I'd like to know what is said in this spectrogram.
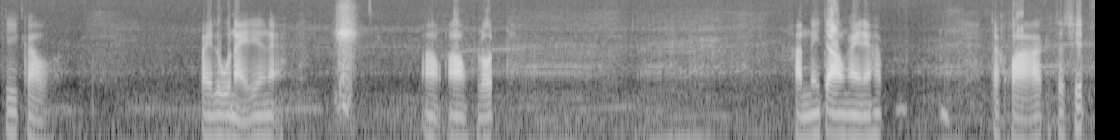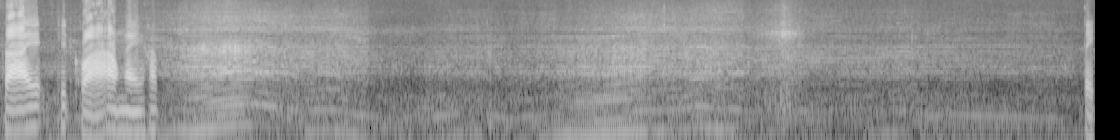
ที่เก่า ไปรูไหนดีเนี่ย เอาเอารถ คันนี้จะเอาไงนะครับจะขวาจะชิดซ้ายชิดขวาเอาไงครับ ติด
